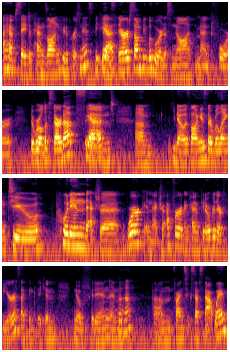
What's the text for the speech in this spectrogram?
I have to say, it depends on who the person is because Yeah. there are some people who are just not meant for the world of startups. Yeah. And, um, you know, as long as they're willing to put in the extra work and the extra effort and kind of get over their fears, I think they can, you know, fit in and uh-huh. um, find success that way.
